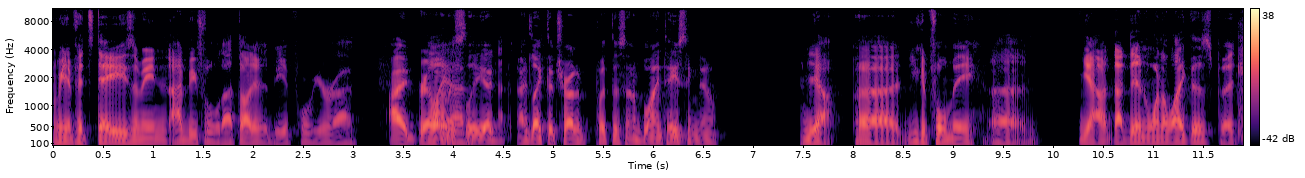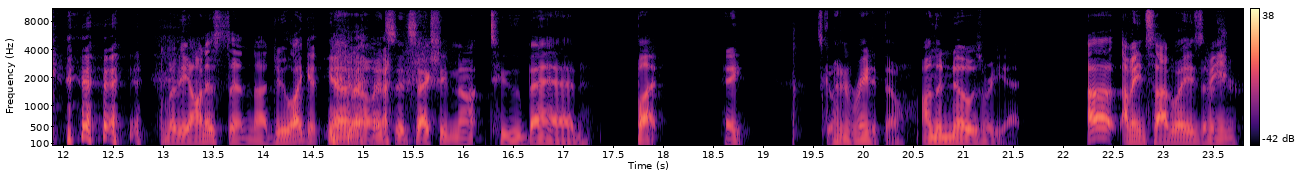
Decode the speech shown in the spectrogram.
I mean, if it's days, I mean, I'd be fooled. I thought it would be a four year ride. I'd really honestly, I'd, I'd, I'd like to try to put this in a blind tasting now. Yeah, uh, you could fool me. Uh, yeah, I didn't want to like this, but I'm gonna be honest, and I do like it. yeah, no, it's it's actually not too bad. But hey, let's go ahead and rate it though. On the nose, where you at? Uh, I mean, sideways. I mean, sure.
